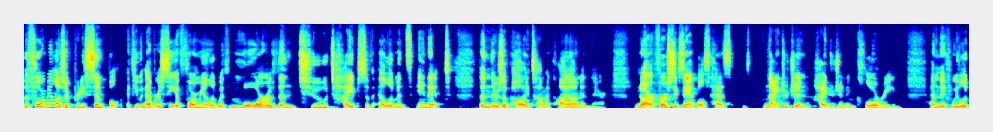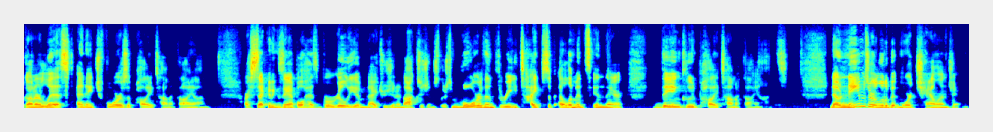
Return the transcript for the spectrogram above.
The formulas are pretty simple. If you ever see a formula with more than two types of elements in it, then there's a polyatomic ion in there. Now, our first examples has nitrogen, hydrogen, and chlorine. And if we look on our list, NH4 is a polyatomic ion. Our second example has beryllium, nitrogen, and oxygen. So there's more than three types of elements in there. They include polyatomic ions. Now, names are a little bit more challenging,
